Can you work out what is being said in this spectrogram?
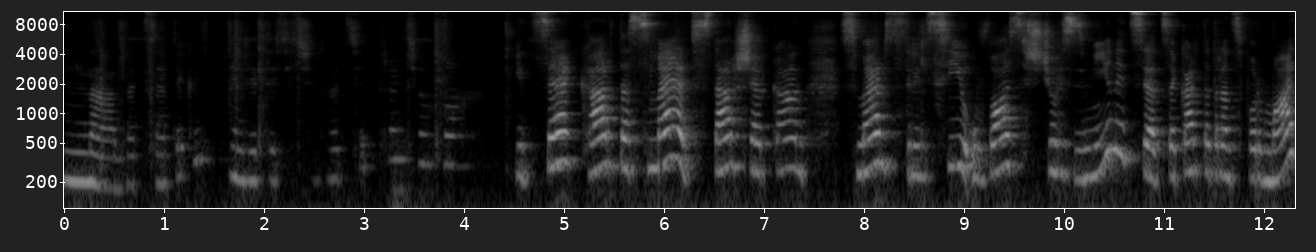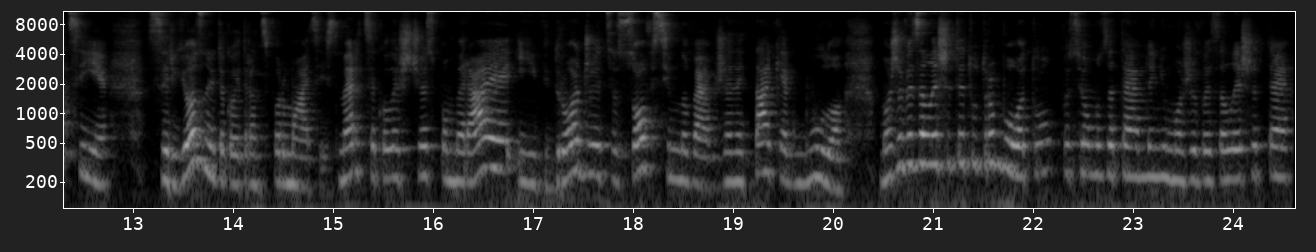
На 20 квітня 2023 І це карта смерть, старший аркан, смерть стрільці. У вас щось зміниться. Це карта трансформації, серйозної такої трансформації. Смерть це коли щось помирає і відроджується зовсім нове, вже не так, як було. Може, ви залишите тут роботу по цьому затемненню, може, ви залишите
